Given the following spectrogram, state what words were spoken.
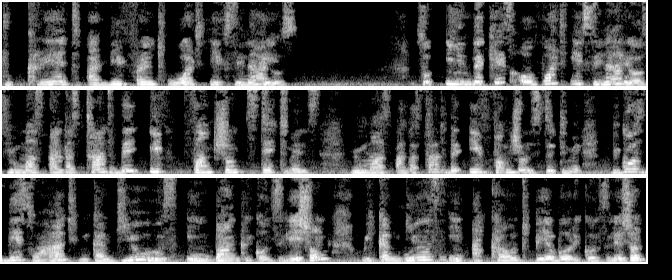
To create a different what if scenarios. So in the case of what if scenarios you must understand the if function statements. You must understand the if function statement. Because this one we can use in bank reconciliation we can use in account payable reconciliation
